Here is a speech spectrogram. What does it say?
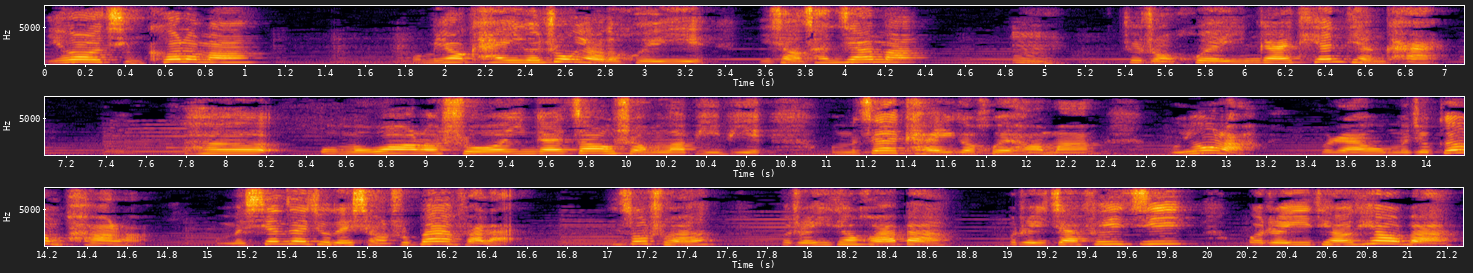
你又要请客了吗？我们要开一个重要的会议，你想参加吗？嗯，这种会应该天天开。呃，我们忘了说应该造什么了，皮皮，我们再开一个会好吗？不用了，不然我们就更胖了。我们现在就得想出办法来，一艘船，或者一条滑板，或者一架飞机，或者一条跳板，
